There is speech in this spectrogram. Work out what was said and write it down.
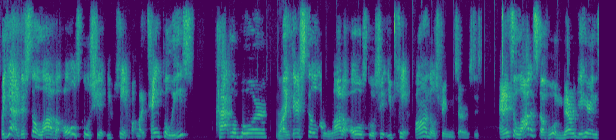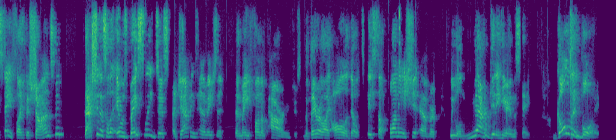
but yeah, there's still a lot of the old school shit you can't find, like Tank Police, Patlabor. Right. Like there's still a lot of old school shit you can't find on those streaming services, and it's a lot of stuff we'll never get here in the states. Like the Shinesman, that shit is hilarious. It was basically just a Japanese animation that made fun of Power Rangers, but they were like all adults. It's the funniest shit ever. We will never get it here in the states. Golden Boy,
